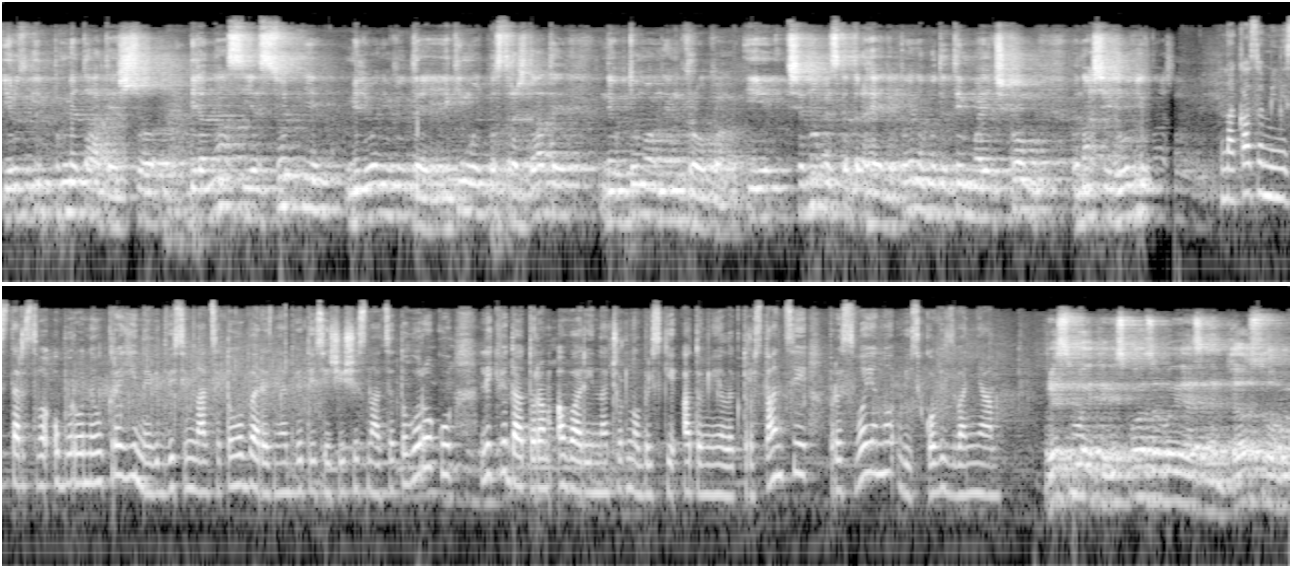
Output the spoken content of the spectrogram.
І пам'ятати, що біля нас є сотні мільйонів людей, які можуть постраждати необдуманим кроком. І Чорнобильська трагедія повинна бути тим маячком у нашій голові. в нашій Наказом Міністерства оборони України від 18 березня 2016 року ліквідаторам аварії на Чорнобильській атомній електростанції присвоєно військові звання. Присвоїти військовозобов'язаним та особам,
